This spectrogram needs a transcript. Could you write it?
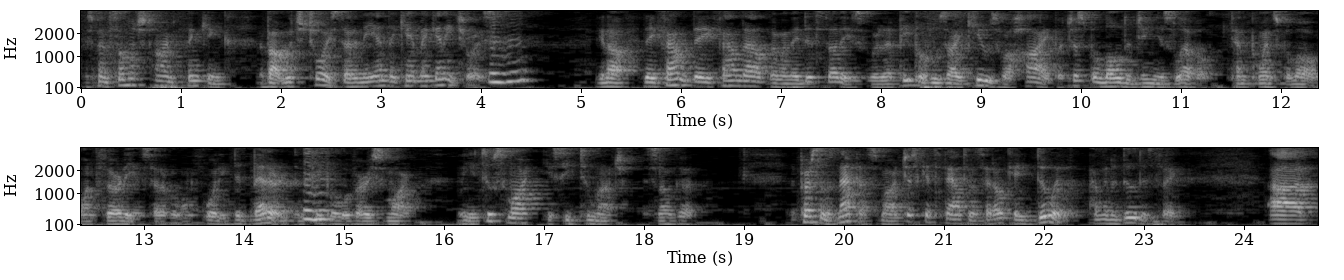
They spend so much time thinking about which choice that in the end they can't make any choice. Mm-hmm. You know, they found they found out that when they did studies where the people whose IQs were high but just below the genius level, ten points below, 130 instead of a 140, did better than people who were very smart. When you're too smart, you see too much. It's no good. The person who's not that smart just gets down to it and said, okay, do it. I'm going to do this thing. Uh,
